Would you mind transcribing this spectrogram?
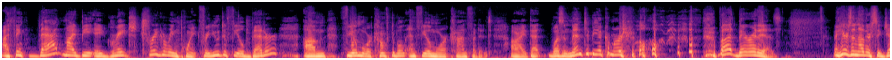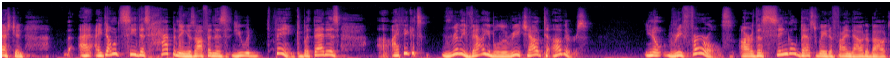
I think that might be a great triggering point for you to feel better, um, feel more comfortable, and feel more confident. All right, that wasn't meant to be a commercial, but there it is. Here's another suggestion. I, don't see this happening as often as you would think, but that is, I think it's really valuable to reach out to others you know, referrals are the single best way to find out about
